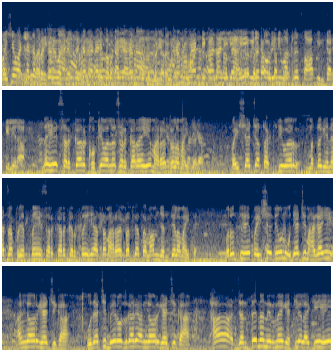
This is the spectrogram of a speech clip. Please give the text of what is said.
पैसे वाटल्याचा प्रकार कशा प्रकारे बघता कारण अ, मोठ्या प्रमाणात टीका झालेली आहे. विनोद तावडेंनी मात्र साफ इन्कार केलेला आहे. नाही हे सरकार खोकेवालं सरकार आहे हे महाराष्ट्राला माहीत आहे. पैशाच्या ताकदीवर मतं घेण्याचा प्रयत्न हे सरकार करतं हे आता महाराष्ट्रातल्या तमाम जनतेला माहीत आहे. परंतु हे पैसे देऊन उद्याची महागाई अंगावर घ्यायची का? उद्याची बेरोजगारी अंगावर घ्यायची का? हा जनतेनं निर्णय घेतलेला आहे की हे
